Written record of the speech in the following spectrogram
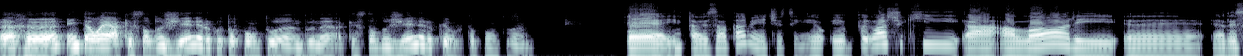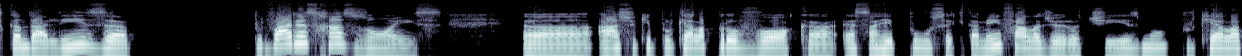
Uhum. Então, é a questão do gênero que eu estou pontuando, né? A questão do gênero que eu estou pontuando. É, então, exatamente, assim, eu, eu, eu acho que a, a Lori, é, ela escandaliza por várias razões. Uh, acho que porque ela provoca essa repulsa que também fala de erotismo, porque ela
